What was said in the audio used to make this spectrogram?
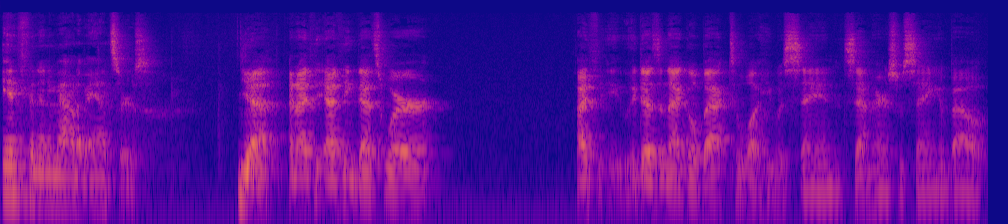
infinite amount of answers. Yeah, and I th- I think that's where I th- it doesn't that go back to what he was saying. Sam Harris was saying about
